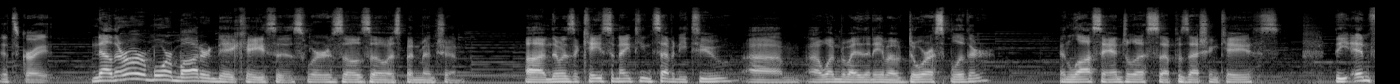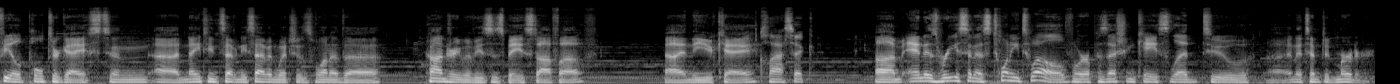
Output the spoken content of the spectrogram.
It's great. Now there are more modern day cases where Zozo has been mentioned. Um, there was a case in 1972, um, uh, one by the name of Doris Bither in Los Angeles, a possession case. The Enfield Poltergeist in uh, 1977, which is one of the Conjuring movies, is based off of uh, in the UK. Classic. Um, and as recent as 2012, where a possession case led to uh, an attempted murder.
